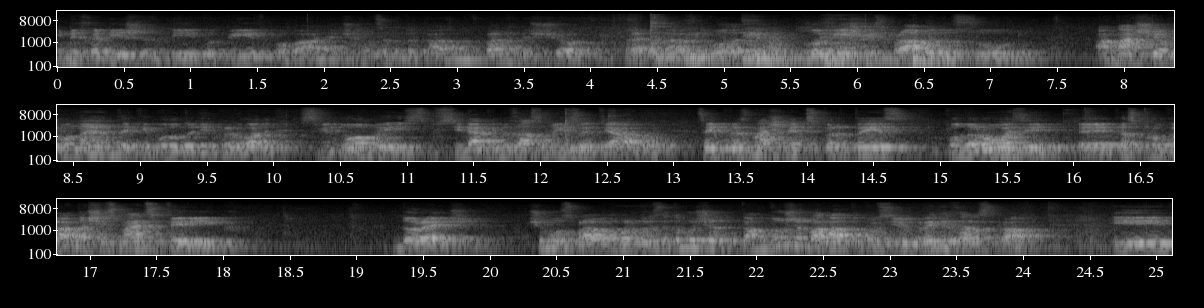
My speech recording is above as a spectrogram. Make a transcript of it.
і Михалішин, і Попіїв погані. Чому це не доказано? Впевнений, що треба зараз доводити логічні справи до суду. А наші опоненти, які були тоді при владі, свідомо і всілякими засобами їх затягують. Це і призначення експертиз по дорозі е, Каспрука на 16-й рік, до речі. Чому справа не можна довести? Тому що там дуже багато по всій Україні зараз справ. І,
